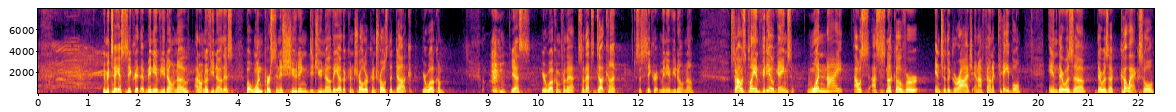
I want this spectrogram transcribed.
Let me tell you a secret that many of you don't know. I don't know if you know this, but one person is shooting. Did you know the other controller controls the duck? You're welcome. yes, you're welcome for that. So that's duck hunt. It's a secret many of you don't know. So I was playing video games. One night, I was I snuck over into the garage and I found a cable, and there was a there was a coaxial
